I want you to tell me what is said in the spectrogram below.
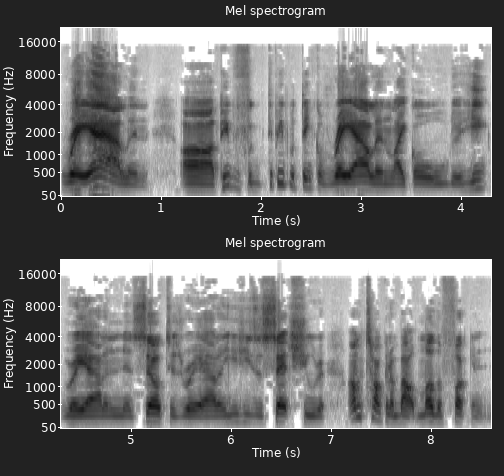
Ray Allen uh, people for, people think of Ray Allen like oh Heat Ray Allen the Celtics Ray Allen. He, he's a set shooter. I'm talking about motherfucking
